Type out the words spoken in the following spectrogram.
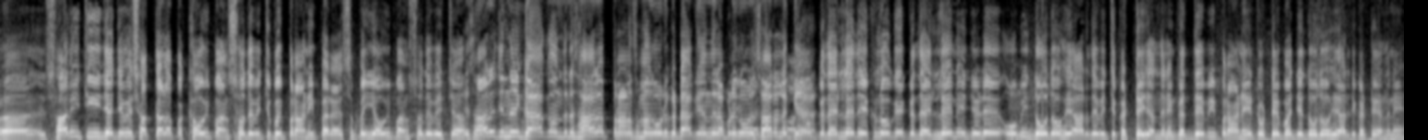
ਅਹ ਸਾਰੀ ਚੀਜ਼ ਹੈ ਜਿਵੇਂ ਛੱਤ ਵਾਲਾ ਪੱਖਾ ਉਹ ਵੀ 500 ਦੇ ਵਿੱਚ ਕੋਈ ਪੁਰਾਣੀ ਪ੍ਰੈਸ ਪਈ ਆ ਉਹ ਵੀ 500 ਦੇ ਵਿੱਚ। ਇਹ ਸਾਰੇ ਜਿੰਨੇ ਗਾਹਕ ਆਉਂਦੇ ਨੇ ਸਾਰਾ ਪੁਰਾਣਾ ਸਮਾਨ ਉਹ ਕਟਾ ਕੇ ਆਉਂਦੇ ਨੇ ਆਪਣੇ ਕੋਲ ਸਾਰਾ ਲੱਗਿਆ ਉਹ ਗਦੈਲੇ ਦੇਖ ਲੋਗੇ ਗਦੈਲੇ ਨੇ ਜਿਹੜੇ ਉਹ ਵੀ 2-2000 ਦੇ ਵਿੱਚ ਕੱਟੇ ਜਾਂਦੇ ਨੇ। ਗੱਦੇ ਵੀ ਪੁਰਾਣੇ ਟੁੱਟੇ ਭੱਜੇ 2-2000 ਚ ਕੱਟੇ ਜਾਂਦੇ ਨੇ।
